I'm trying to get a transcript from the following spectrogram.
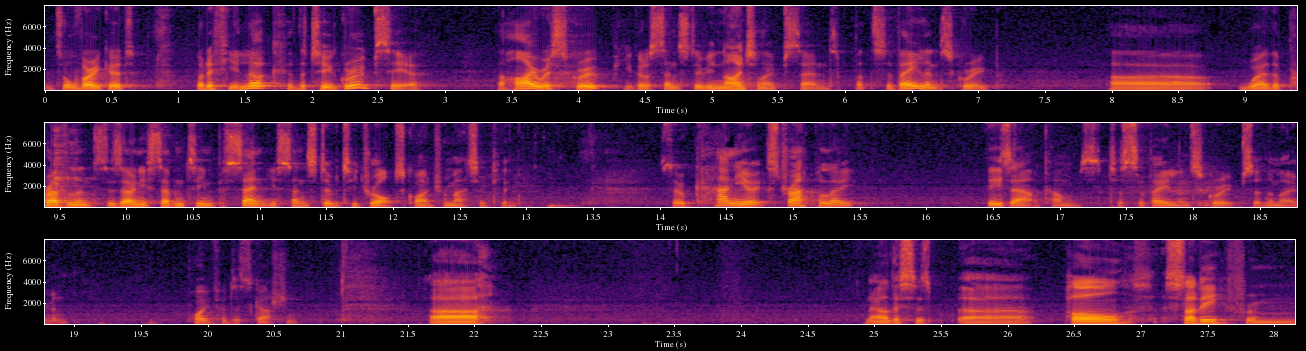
it's all very good, but if you look at the two groups here, the high risk group, you've got a sensitivity of 99%, but the surveillance group, uh, where the prevalence is only 17%, your sensitivity drops quite dramatically. So can you extrapolate these outcomes to surveillance groups at the moment? Point for discussion. Uh, now this is uh, Pohl's study from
